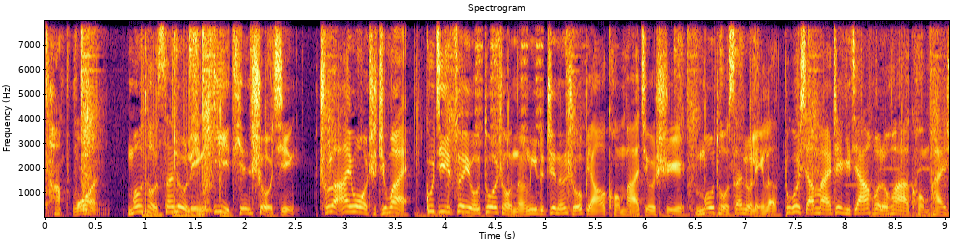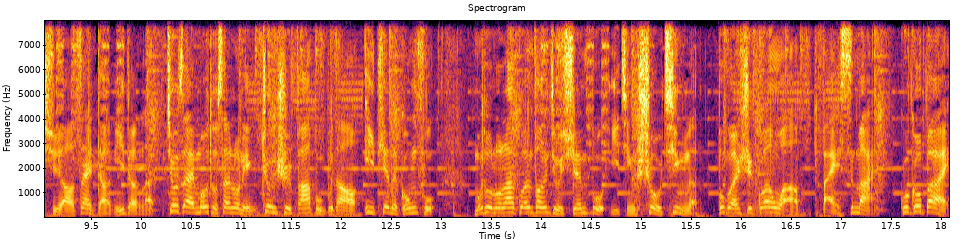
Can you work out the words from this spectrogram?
Top One，Moto 三六零一天售罄。除了 iWatch 之外，估计最有剁手能力的智能手表恐怕就是 Moto 三六零了。不过想买这个家伙的话，恐怕需要再等一等了。就在 Moto 三六零正式发布不到一天的功夫，摩托罗拉官方就宣布已经售罄了。不管是官网、百思买、Google Buy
